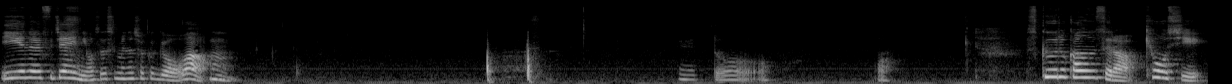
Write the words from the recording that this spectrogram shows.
ENFJ におすすめの職業は、うん。えーっとあスクールカウンセラー教師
